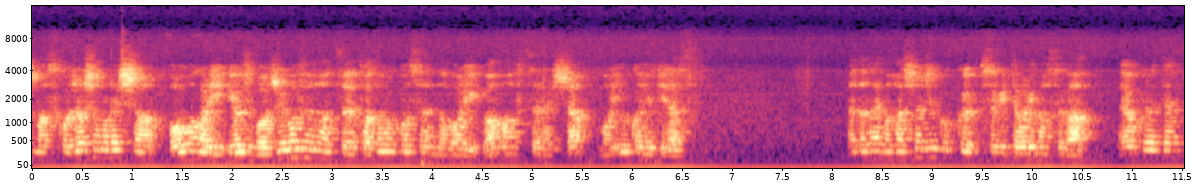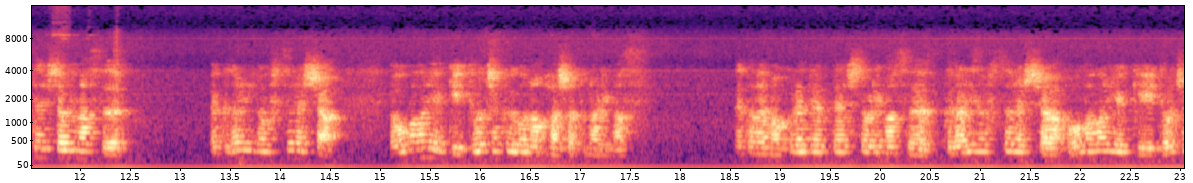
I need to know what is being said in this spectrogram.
します。ご乗車の列車大曲4時55分発田沢湖線上りワンマン普通列車盛岡行きです。ただいま発車時刻過ぎておりますが遅れて運転しております。下りの普通列車大曲駅到着後の発車となります。ただいま遅れて運転しております。下りの普通列車大曲駅到着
